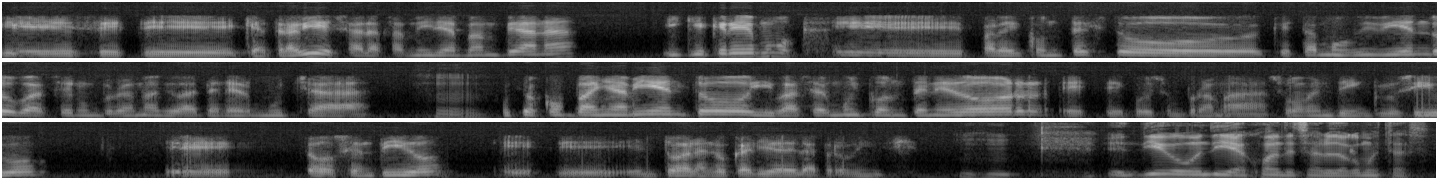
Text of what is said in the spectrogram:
que es este, que atraviesa la familia pampeana y que creemos que para el contexto que estamos viviendo va a ser un programa que va a tener mucha hmm. mucho acompañamiento y va a ser muy contenedor, este, pues es un programa sumamente inclusivo, eh, en todo sentido, este, en todas las localidades de la provincia. Eh, Diego, buen día. Juan te saluda, ¿cómo estás?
